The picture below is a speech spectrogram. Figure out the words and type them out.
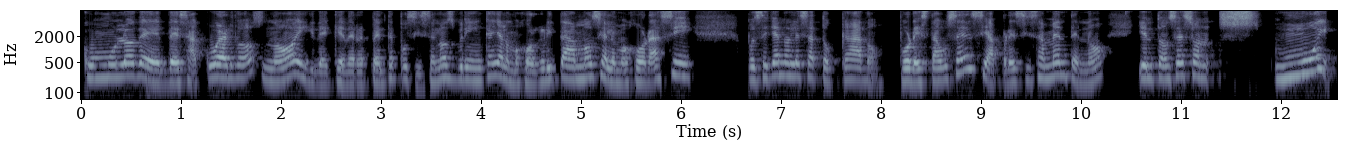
cúmulo de desacuerdos, ¿no? Y de que de repente pues sí se nos brinca y a lo mejor gritamos y a lo mejor así, pues ella no les ha tocado por esta ausencia precisamente, ¿no? Y entonces son muy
